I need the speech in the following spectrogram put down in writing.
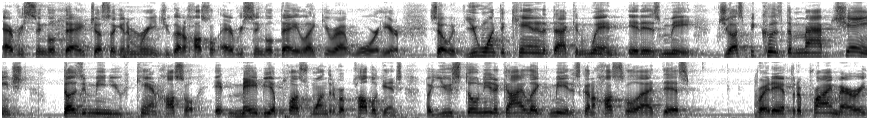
every single day. Just like in the Marines, you got to hustle every single day like you're at war here. So if you want the candidate that can win, it is me. Just because the map changed doesn't mean you can't hustle. It may be a plus one to the Republicans, but you still need a guy like me that's going to hustle at this right after the primary,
